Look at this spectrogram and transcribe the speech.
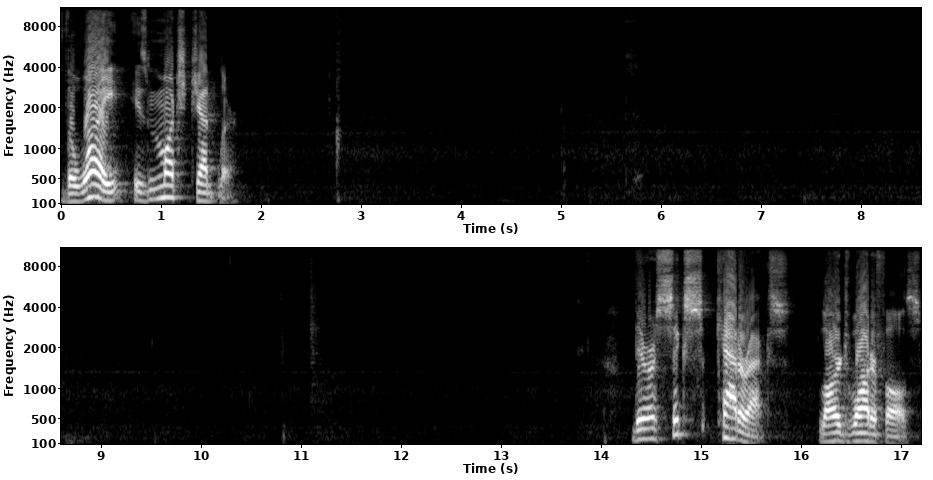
The White is much gentler. There are six cataracts, large waterfalls.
